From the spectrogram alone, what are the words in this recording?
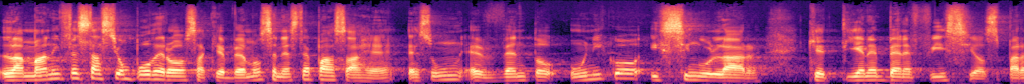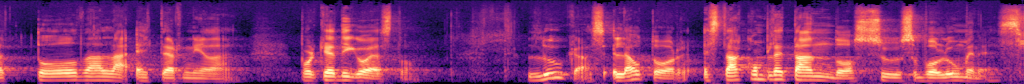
La manifestación poderosa que vemos en este pasaje es un evento único y singular que tiene beneficios para toda la eternidad. ¿Por qué digo esto? Lucas, el autor, está completando sus volúmenes,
